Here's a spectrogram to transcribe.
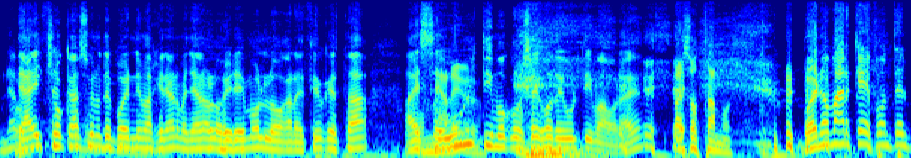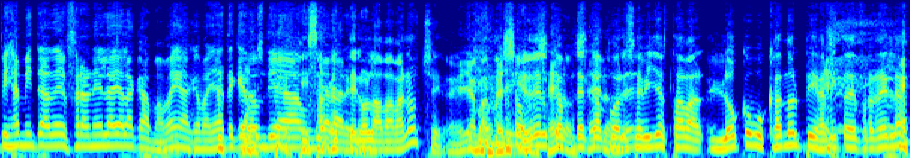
Una Te ha hecho caso no te pueden imaginar, mañana lo oiremos, lo agradecido que está a Pues ese me alegro. último consejo de última hora, ¿eh? Para eso estamos. Bueno, Márquez, ponte el pijamita de franela y a la cama. Venga, que mañana te queda Pues un día, un día precisamente largo. lo lavaba anoche. Eh, ya, Cuando eso, llegué del, del campo del sé. Sevilla estaba loco buscando el pijamita de franela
